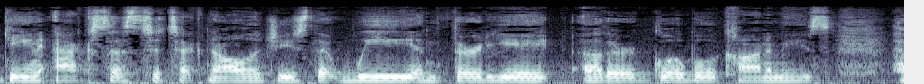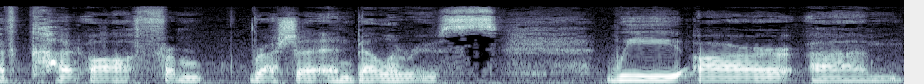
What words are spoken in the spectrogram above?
gain access to technologies that we and 38 other global economies have cut off from Russia and Belarus. We are. Um,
